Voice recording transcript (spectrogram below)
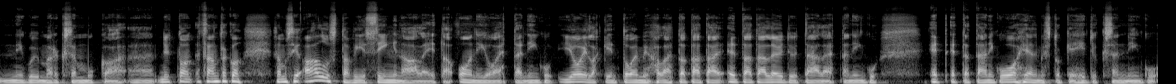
niin kuin ymmärryksen mukaan. Nyt on, sanotaanko, sellaisia alustavia signaaleita on jo, että niin kuin joillakin toimijoilla, että tätä, että tätä löytyy täällä, että, niin kuin, että, että tämä niin kuin ohjelmistokehityksen niin kuin,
